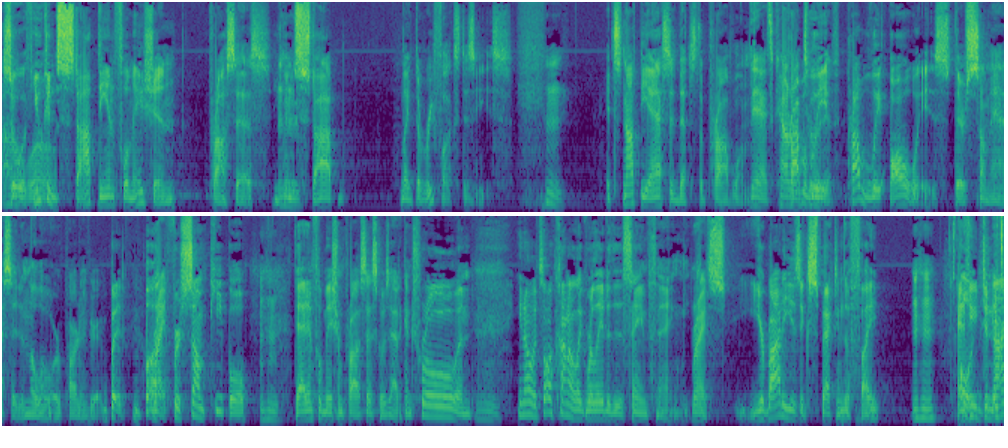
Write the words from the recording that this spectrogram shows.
So Oh, if you can stop the inflammation process, you Mm-hmm. can stop like the reflux disease. It's not the acid that's the problem. Hmm. Yeah, it's probably counterintuitive. probably always there's some acid in the lower part of your but but Right. Mm-hmm. for some people that inflammation process goes out of control and you know it's all kind of like related to the same thing. Mm. Right. It's, your body is expecting to fight. Mm-hmm. And Oh, if you deny it's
